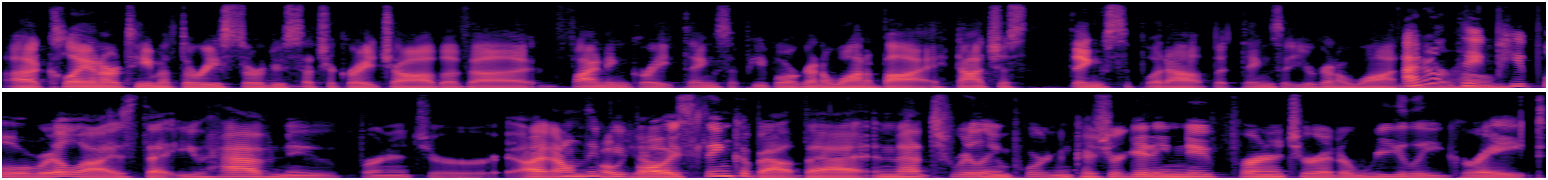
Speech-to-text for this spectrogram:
Uh, Clay and our team at the Restore do such a great job of uh, finding great things that people are going to want to buy, not just things to put out, but things that you're going to want. I don't think home. people realize that you have new furniture. I don't think Oh, people yeah. always think about that, and that's really important because you're getting new furniture at a really great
